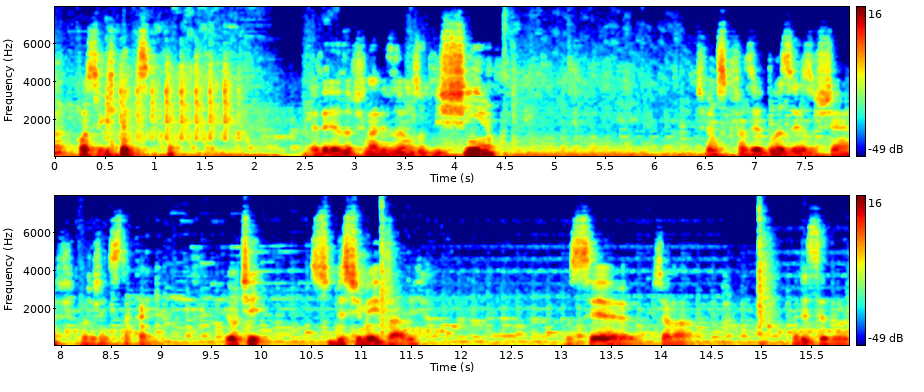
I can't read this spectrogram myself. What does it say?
Conseguimos. Beleza, finalizamos o bichinho. Tivemos que fazer duas vezes o chefe, agora a gente está caindo. Eu te subestimei, Tali. Você é, sei lá, merecedor.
